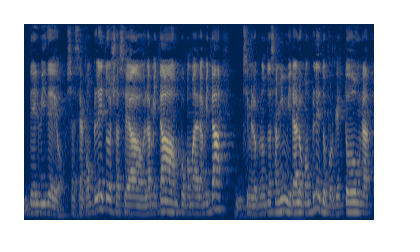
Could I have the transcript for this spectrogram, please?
del video, ya sea completo, ya sea la mitad, un poco más de la mitad. Si me lo preguntas a mí, míralo completo porque es todo una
